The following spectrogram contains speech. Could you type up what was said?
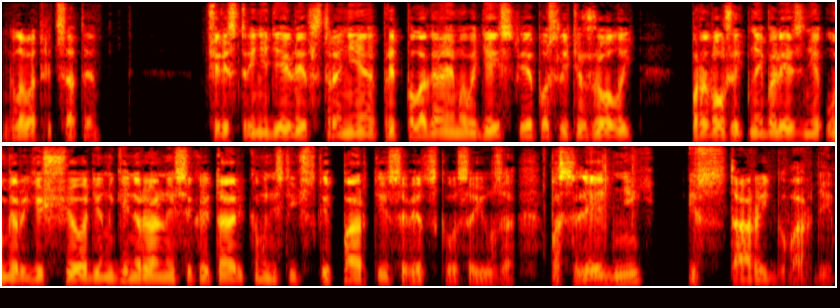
Глава 30. Через три недели в стране предполагаемого действия после тяжелой, продолжительной болезни умер еще один генеральный секретарь Коммунистической партии Советского Союза, последний из Старой Гвардии.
